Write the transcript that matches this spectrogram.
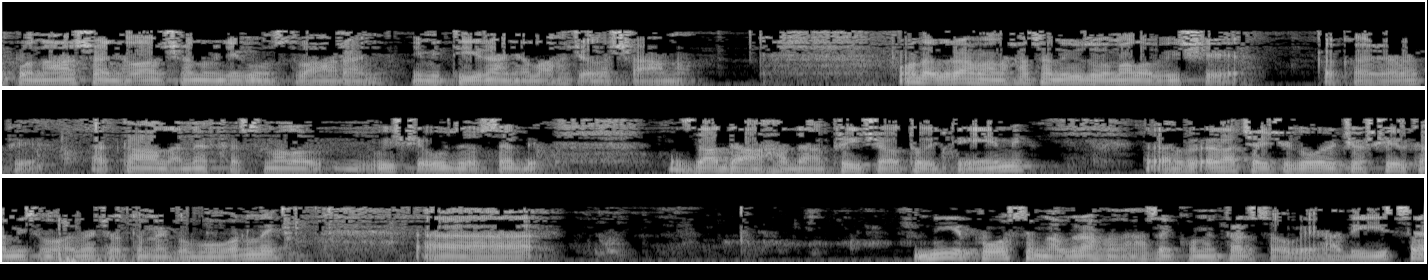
oponašanje Lašanu u njegovom stvaranju, imitiranje Allah Đelešanu. Onda Brahman Hasan je uzeo malo više, kako kaže Rapi, etala, nefes, malo više uzeo sebi zadaha da priča o toj temi. Vraćajući govoreći o širka, mi smo već o tome govorili. E, nije posebno Abdurrahman Hasan komentar sa ove hadise,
